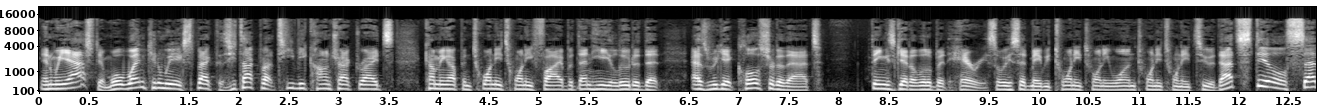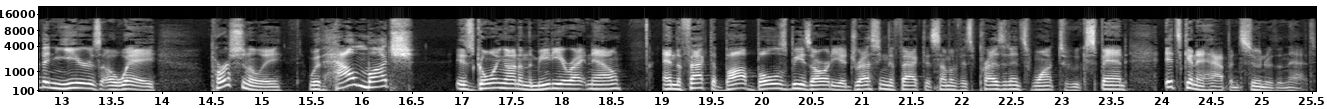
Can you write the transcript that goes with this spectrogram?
And we asked him, well, when can we expect this? He talked about TV contract rights coming up in 2025, but then he alluded that as we get closer to that, things get a little bit hairy. So he said maybe 2021, 2022. That's still seven years away. Personally, with how much is going on in the media right now, and the fact that Bob Bowlesby is already addressing the fact that some of his presidents want to expand, it's going to happen sooner than that.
